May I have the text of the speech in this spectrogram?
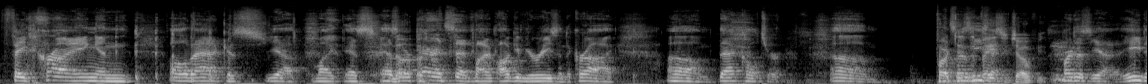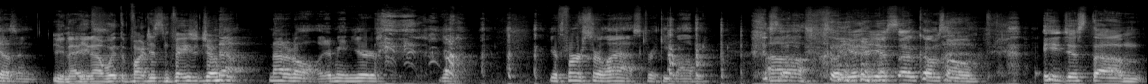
fake crying and all that. Because yeah, Mike, as as our parents said, I'll give you a reason to cry. Um, that culture. Um, Participation so trophies. Partic- yeah, he doesn't. You're not, you're not with the participation trophy? No, not at all. I mean, you're, yeah, you're first or last, Ricky Bobby. Uh, So your, your son comes home he just um,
